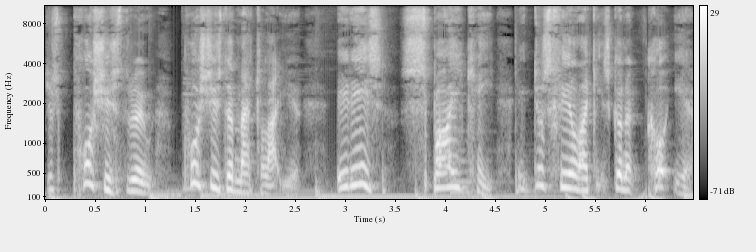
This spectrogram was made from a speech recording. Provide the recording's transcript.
just pushes through, pushes the metal at you. It is spiky. It does feel like it's going to cut you.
